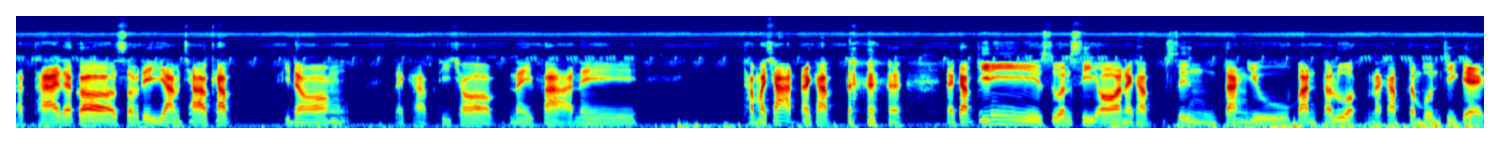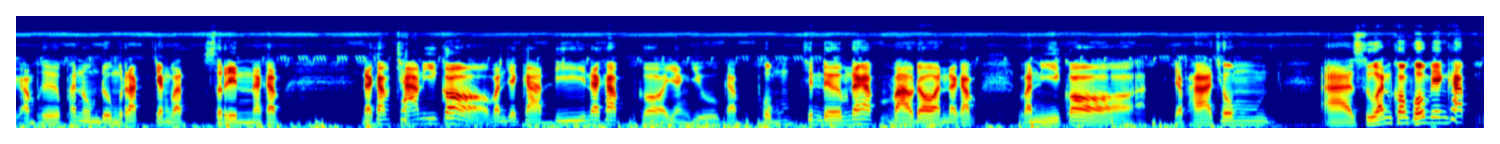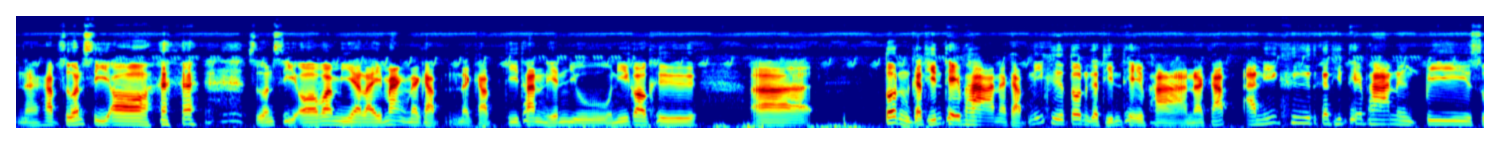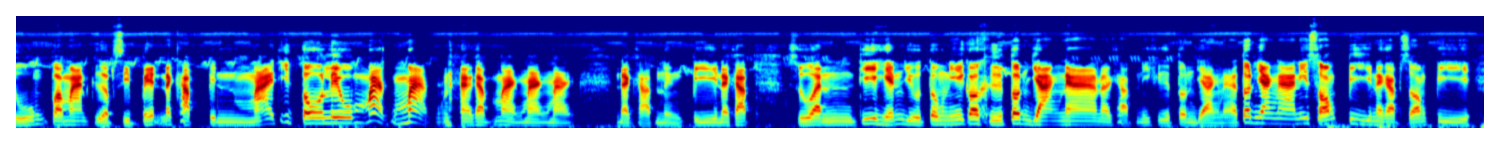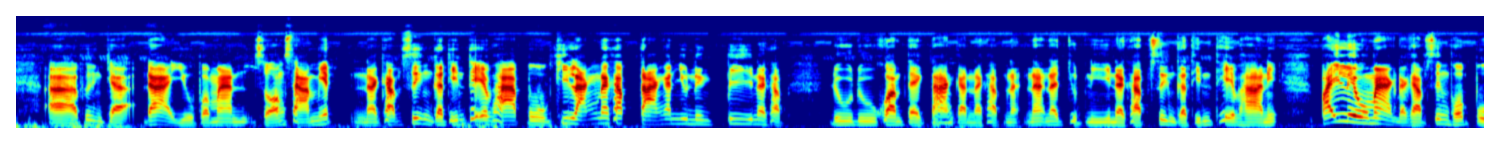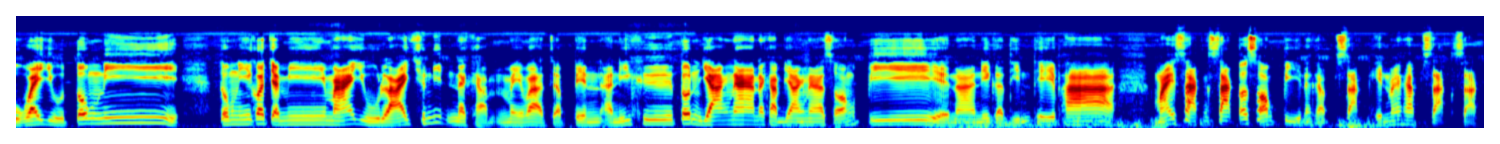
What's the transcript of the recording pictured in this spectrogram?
ทักทายแล้วก็สวัสดียามเช้าครับ พี่น้องนะครับ ที่ชอบในฝ่าในธรรมชาตินะครับนะครับที่นี่สวนสีออนะครับ ซึ่งตั้งอยู่บ้านตะลวกนะครับตำบลจิกแดกอำเภอพนมดงรักจังหวัดสรินทร์นะครับนะครับ เช้านี้ก็บรรยากาศดีนะครับ ก็ยังอยู่กับผมเช่นเดิมนะครับวาวดอนนะครับ วันนี้ก็จะพาชม สวนของผมเองครับนะครับ สวนสีอสวนสีอว่ามีอะไรมั่งนะครับนะครับ ที่ท่านเห็นอยู่นี่ก็คืออต้นกระถินเทพานะครับ นี่คือต้นกระถินเทพานะครับ อันนี้คือกระถินเทพาหนึ่งปีสูงประมาณเกือบสิบเมตรนะครับ เป็นไม้ที่โตเร็วมากมากๆนะครับ มากมากมาก นะครับหนึ่งปีนะครับ ส่วนที่เห็นอยู่ตรงนี้ก็คือต้นยางนานะครับ นี่คือต้นยางนา ต้นยางนานี้สองปีนะครับสองปีอ่าเพิ่งจะได้อยู่ประมาณสองสามเม็ดนะครับ ซึ่งกระถินเทพาปลูกที่หลังนะครับ ต่างกันอยู่หนึ่งปีนะครับดูดูความแตกต่างกันนะครับณณณจุดนี้นะครับ ซึ่งกระถินเทพานี้ไปเร็วมากนะครับ ซึ่งผมปลูกไว้อยู่ตรงนี้ ตรงนี้ก็จะมีไม้อยู่หลายชนิดนะครับ ไม่ว่าจะเป็นอันนี้คือต้นยางนานะครับ ยางนาสองปีนานี้กระถินเทพา ไม้สักสักก็สองปีนะครับ สักเห็นไหมครับ สักสัก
